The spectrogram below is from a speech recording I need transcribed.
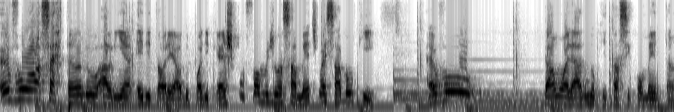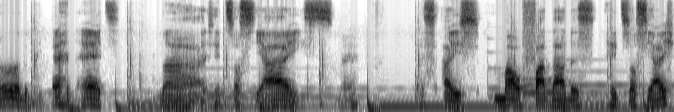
Eu vou acertando a linha editorial do podcast conforme os lançamentos, mas sabam que eu vou dar uma olhada no que está se comentando na internet, nas redes sociais, né? as, as malfadadas redes sociais.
